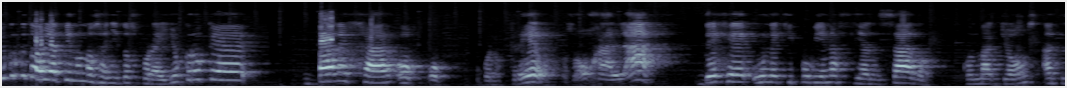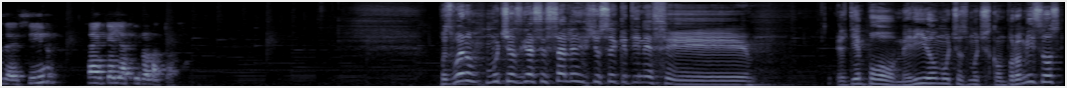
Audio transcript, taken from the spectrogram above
yo creo que todavía tiene unos añitos por ahí. Yo creo que va a dejar, o, bueno, creo, pues, ojalá deje un equipo bien afianzado con Mac Jones antes de decir, ¿saben que Ya tiró la toalla. Pues bueno, muchas gracias, Ale. Yo sé que tienes eh, el tiempo medido, muchos, muchos compromisos.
